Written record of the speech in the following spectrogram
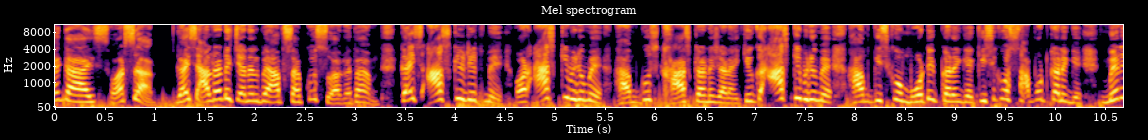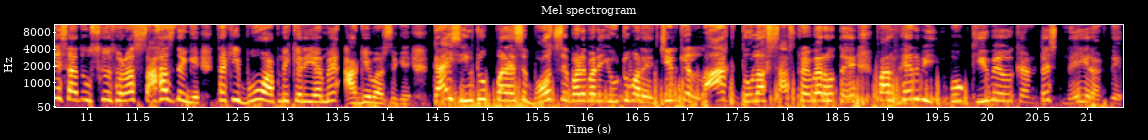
है guys WhatsApp guys already channel पे आप सबको स्वागत है। गाइस आज की डेट में और आज की वीडियो में हम कुछ खास करने जा रहे हैं, क्योंकि आज की वीडियो में हम किसी को मोटिव करेंगे, किसी को सपोर्ट करेंगे, मेरे साथ उसको थोड़ा साहस देंगे, ताकि वो अपने करियर में आगे बढ़ सके। गाइस यूट्यूब पर ऐसे बहुत से बड़े बड़े यूट्यूबर है, जिनके लाख, दो लाख सब्सक्राइबर होते हैं, पर फिर भी वो गिव अवे कंटेस्ट नहीं रखते।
